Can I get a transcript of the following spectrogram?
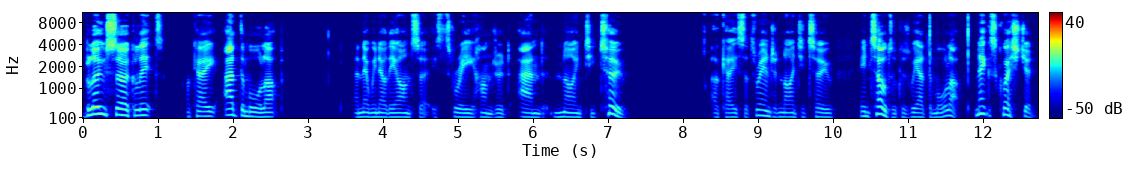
blue circle it, okay, add them all up, and then we know the answer is 392. Okay, so 392 in total because we add them all up. Next question.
